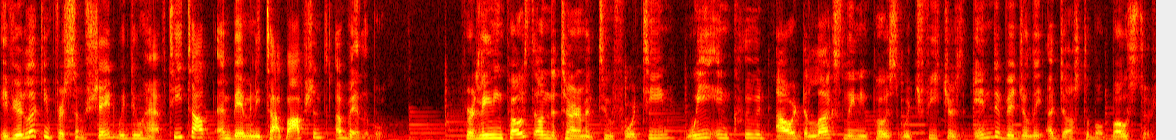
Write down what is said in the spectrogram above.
If you're looking for some shade, we do have T-top and Bimini top options available. For leaning post on the Tournament 214, we include our deluxe leaning post which features individually adjustable bolsters.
